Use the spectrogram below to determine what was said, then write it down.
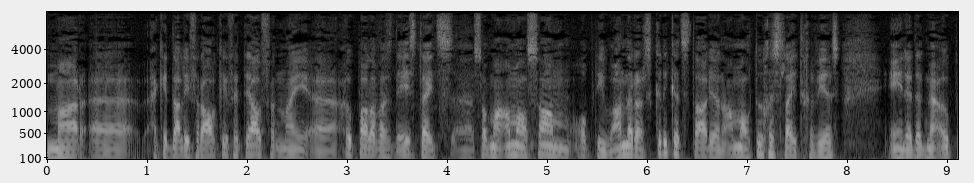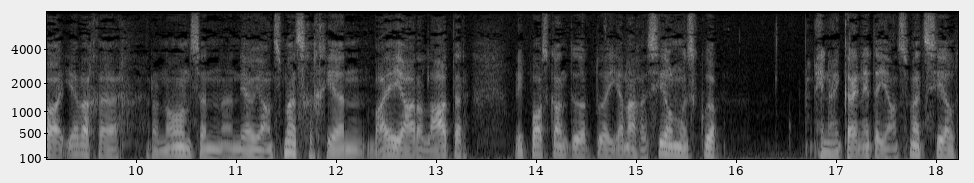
Maar uh ek het al die verhaaltjie vertel van my uh oupa hulle was destyds uh, sommer almal saam op die Wanderers cricketstadion almal toegesluit gewees en dit het my oupa ewige renons in in jou Jan Smuts gegee en baie jare later by die poskantoor toe hy enige seël moes koop en hy kry net 'n Jan Smit seël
